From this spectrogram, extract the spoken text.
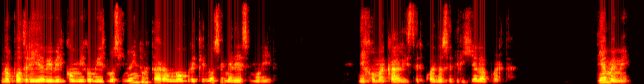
No podría vivir conmigo mismo si no indultara a un hombre que no se merece morir, dijo McAllister cuando se dirigía a la puerta. Llámeme,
